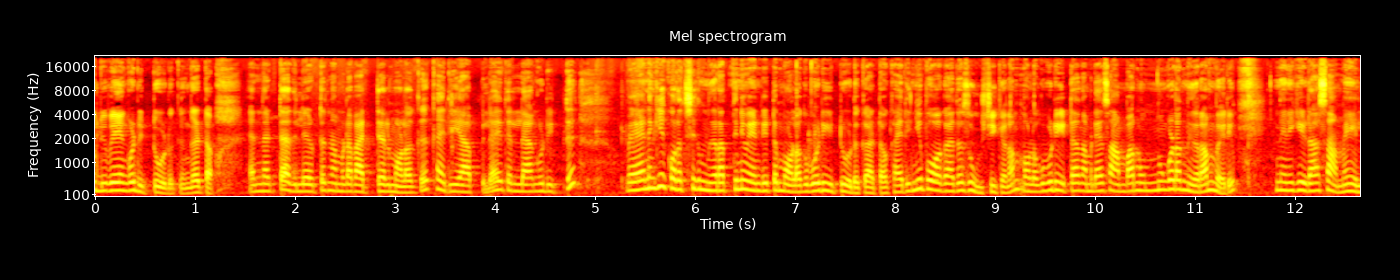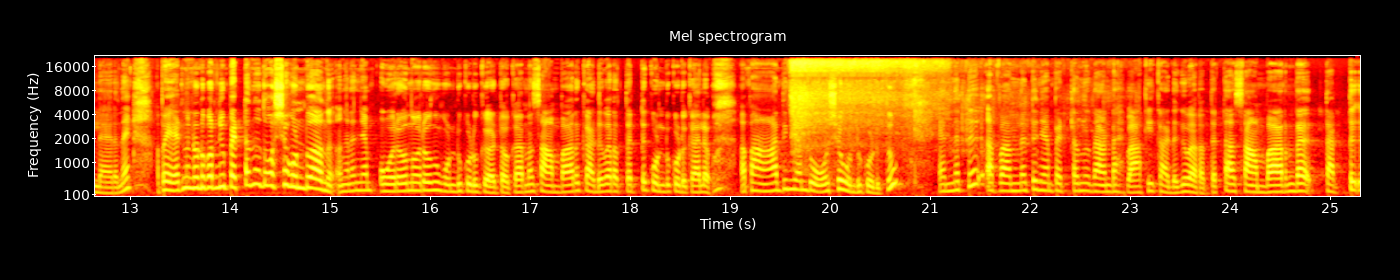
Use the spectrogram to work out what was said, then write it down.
ഉലുവയും കൂടി ഇട്ട് കൊടുക്കും കേട്ടോ. എന്നിട്ട് അതിലോട്ട് നമ്മുടെ വറ്റൽ മുളക് കരിയാപ്പില ഇതെല്ലാം കൂടി ഇട്ട് വേണമെങ്കിൽ കുറച്ച് നിറത്തിന് വേണ്ടിയിട്ട് മുളക് പൊടി ഇട്ട് കൊടുക്കുക കേട്ടോ. കരിഞ്ഞു പോകാതെ സൂക്ഷിക്കണം. മുളക് പൊടി ഇട്ടാൽ നമ്മുടെ സാമ്പാറിന് ഒന്നും കൂടെ നിറം വരും. ഇന്ന് എനിക്ക് ഇടാൻ സമയമില്ലായിരുന്നേ. അപ്പോൾ ഏട്ടൻ എന്നോട് പറഞ്ഞു പെട്ടെന്ന് ദോശ കൊണ്ടുപോകാന്ന് അങ്ങനെ ഞാൻ ഓരോന്നോരോന്ന് കൊണ്ടു കൊടുക്കുക കേട്ടോ. കാരണം സാമ്പാർ കടുവറത്തിട്ട് കൊണ്ടു കൊടുക്കാമല്ലോ അപ്പോൾ ആദ്യം ഞാൻ ദോശ കൊണ്ടു കൊടുത്തു. എന്നിട്ട് അപ്പോൾ എന്നിട്ട് ഞാൻ പെട്ടെന്ന് ഇതാണ്ട ബാക്കി കടുക് വറുത്തിട്ട് ആ സാമ്പാറിന്റെ തട്ട്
